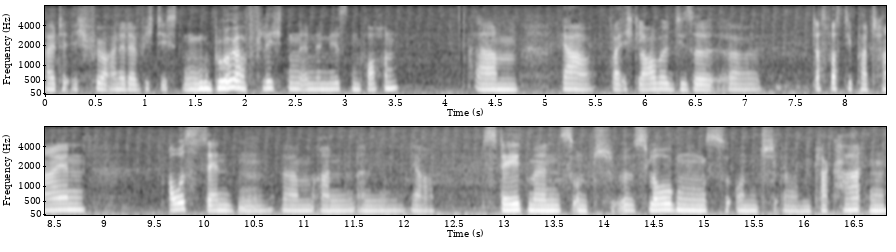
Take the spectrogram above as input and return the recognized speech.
halte ich für eine der wichtigsten Bürgerpflichten in den nächsten Wochen. Ähm, ja, weil ich glaube, diese, äh, das, was die Parteien aussenden ähm, an, an ja, Statements und äh, Slogans und ähm, Plakaten,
